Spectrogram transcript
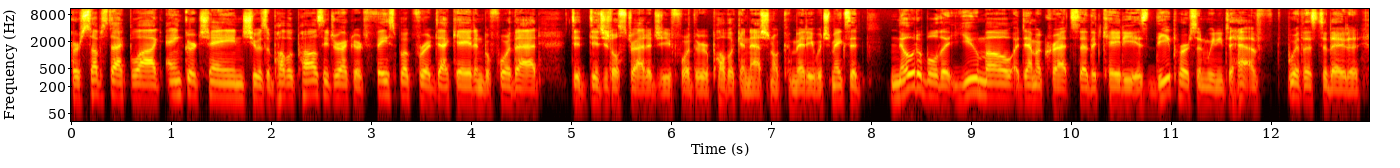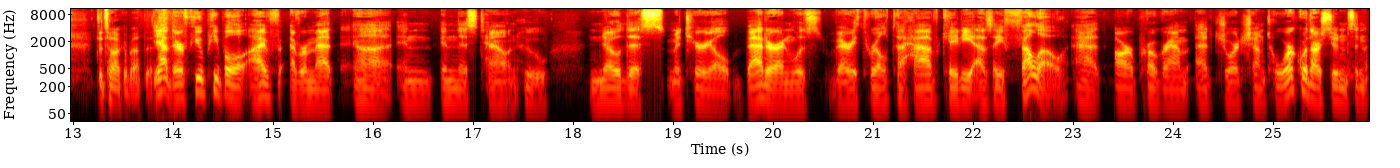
her Substack blog, Anchor Change. She was a public policy director at Facebook for a decade, and before that, did digital strategy for the Republican National Committee, which makes it notable that you, Mo, a Democrat, said that Katie is the person we need to have with us today to, to talk about this. Yeah, there are few people I've ever met uh, in in this town who know this material better and was very thrilled to have Katie as a fellow at our program at Georgetown to work with our students and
